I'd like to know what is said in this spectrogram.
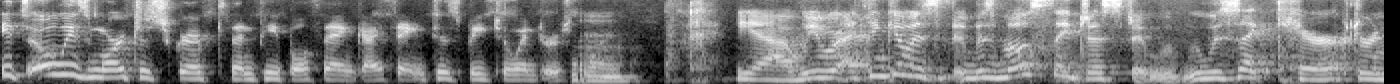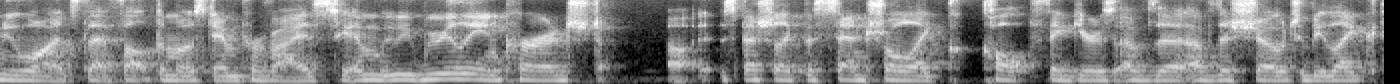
it's always more to script than people think. I think to speak to Winter's mm. Yeah, we were. I think it was it was mostly just it was like character nuance that felt the most improvised, and we really encouraged uh, especially like the central like cult figures of the of the show to be like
